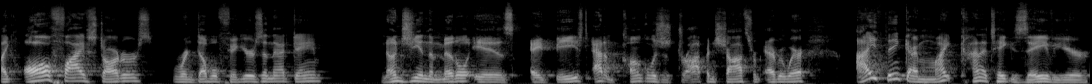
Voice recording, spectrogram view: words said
like all five starters were in double figures in that game. Nunge in the middle is a beast. Adam Kunkel was just dropping shots from everywhere. I think I might kind of take Xavier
